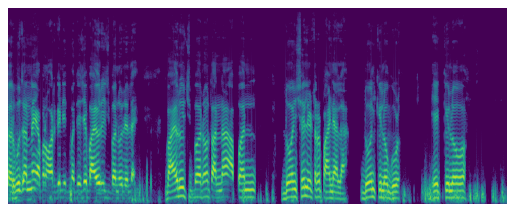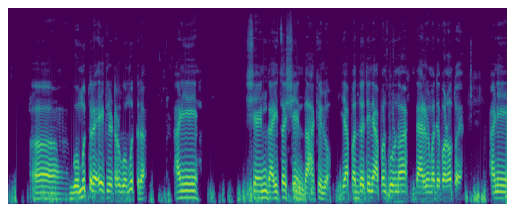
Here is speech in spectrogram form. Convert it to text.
टरबुजांनाही आपण ऑर्गॅनिकमध्ये जे बायोरिच बनवलेलं आहे. बायोरिच बनवताना आपण दोनशे लिटर पाण्याला दोन किलो गुळ एक किलो गोमूत्र एक लिटर गोमूत्र आणि शेण गाईचं शेण दहा किलो या पद्धतीने आपण पूर्ण बॅरलमध्ये बनवतो आहे आणि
